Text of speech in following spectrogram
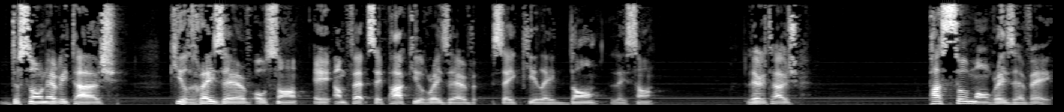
de son héritage qu'il réserve au sang. Et en fait, c'est pas qu'il réserve, c'est qu'il est dans les sangs. L'héritage, pas seulement réservé.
